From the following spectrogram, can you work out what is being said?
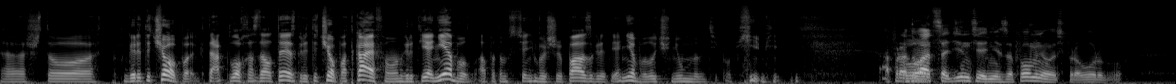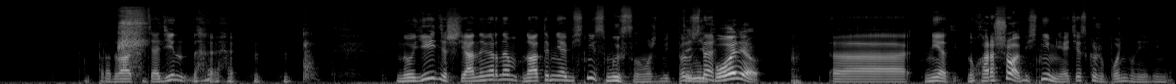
э, что... Говорит, ты чё, так плохо сдал тест? Говорит, ты чё, под кайфом? Он говорит, я не был. А потом спустя небольшую паузу говорит, я не был очень умным, типа, в химии. А про Вот. 21 тебе не запомнилось про Вордлу? Про 21? Ну, едешь, я, наверное... Ну, а ты мне объясни смысл, может быть, Ты не понял? э, Нет, ну хорошо, объясни мне, я тебе скажу, понял я или нет.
